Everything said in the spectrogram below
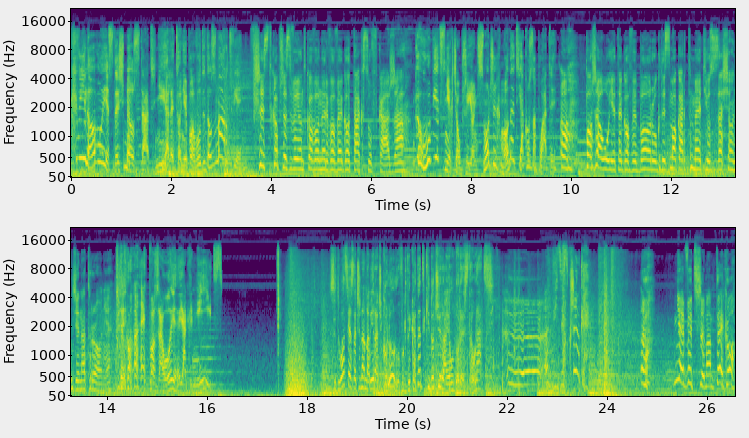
Chwilowo jesteśmy ostatni, ale to nie powód do zmartwień. Wszystko przez wyjątkowo nerwowego taksówkarza. Głupiec nie chciał przyjąć smoczych monet jako zapłaty. O, pożałuję tego wyboru, gdy Smokart Metius zasiądzie na tronie. Pożałuję jak nic. Sytuacja zaczyna nabierać kolorów, gdy kadetki docierają do restauracji. Widzę skrzynkę. Ach, nie wytrzymam tego!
